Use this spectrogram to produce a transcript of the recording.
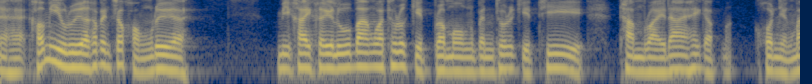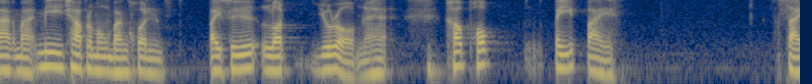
นะฮะเขามีเรือเขาเป็นเจ้าของเรือ มีใครเคยรู้บ้างว่าธุรกิจประมงเป็นธุรกิจที่ทำรายได้ให้กับคนอย่างมากมาย มีชาวประมงบางคนไปซื้อรถยุโรปนะฮะเขาพกปี๊บไป ใส่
